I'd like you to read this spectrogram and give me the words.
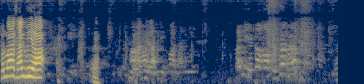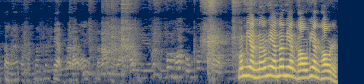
คนว่าสันพี่ละ มาเมียนนะเมียนนะเมียนเขาเมียนเขาเนี่ย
